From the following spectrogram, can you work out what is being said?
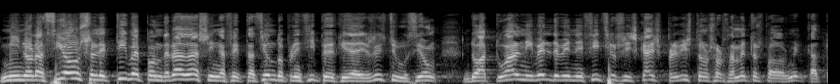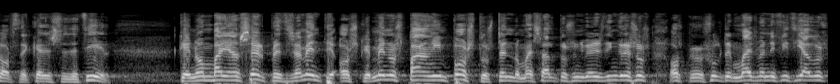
Minoración selectiva e ponderada sin afectación do principio de equidade de distribución do actual nivel de beneficios fiscais previsto nos orzamentos para 2014, quérese decir, que non vayan ser precisamente os que menos pagan impostos tendo máis altos niveis de ingresos os que resulten máis beneficiados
